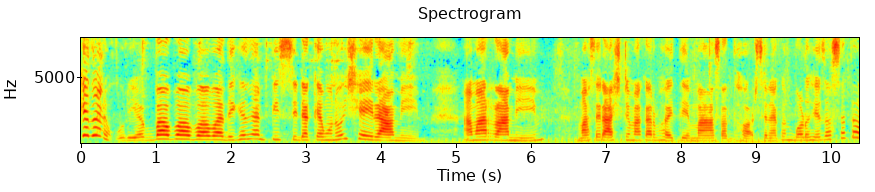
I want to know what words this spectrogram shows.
কে ওরে বাবা পিসিটা কেমন, ওই সেই রামিম। আমার রামিম মাছের আষ্টে মাকার ভয়তে মাছ আর ধরছে না, এখন বড় হয়ে যাচ্ছে তো।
